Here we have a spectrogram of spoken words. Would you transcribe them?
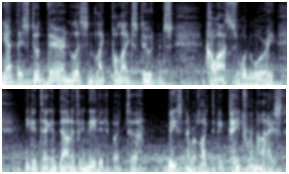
And yet they stood there and listened like polite students. Colossus wouldn't worry. He could take him down if he needed, but uh, Beast never liked to be patronized.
